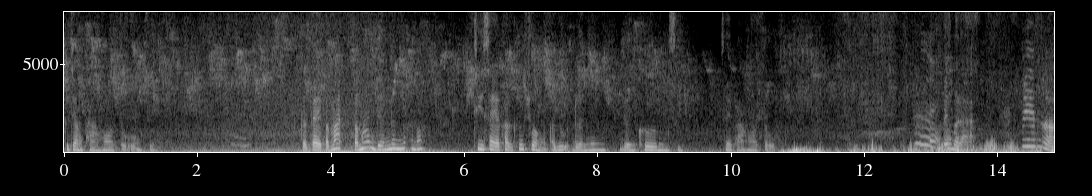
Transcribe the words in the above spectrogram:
ก็จังผ่าห่อตูจังซี่ก็ได้ประมาณประมาณเดือนหนึงนะคะเนาะที่ใส่ค่ะคือช่วงอายุเดือนหนึงเดือนครึ่งสิใส่ผ้าห่อตู เป็นบ่ล่ะแม่นเหรอ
